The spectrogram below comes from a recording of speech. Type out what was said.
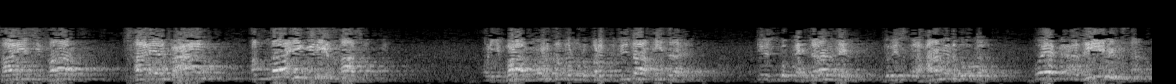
ساری صفات، سارے افعال اللہ ہی کے لیے خاص ہوں گے اور یہ بڑا محتم اور بڑا گزیدہ عقیدہ ہے کہ اس کو پہچان دے جو اس کا حامل ہوگا۔ وہ ایک عظیم انسان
